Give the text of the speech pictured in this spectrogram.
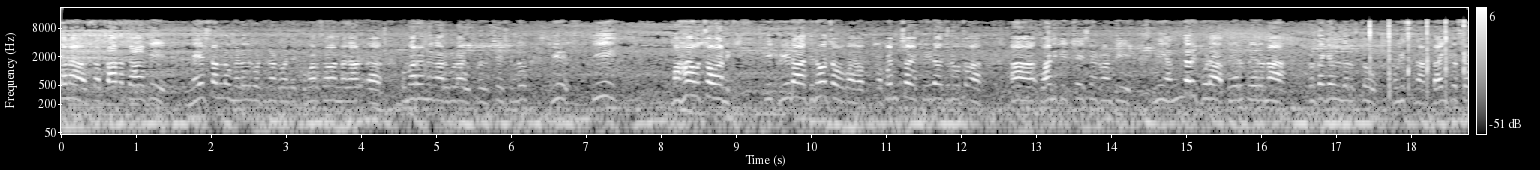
తన సత్తాను చాటి నేషనల్లో మెడల్ కొట్టినటువంటి కుమారస్వామి గారు కుమారన్న గారు కూడా ఇప్పుడు విశేషులు ఈ- ఈ మహా ఉత్సవానికి ఈ క్రీడా దినోత్సవ ప్రపంచ క్రీడా దినోత్సవ వానికి ఇచ్చేసినటువంటి మీ అందరికి కూడా పేరు పేరున కృతజ్ఞతలు తెలుపుతూ ముగిస్తున్నాను. థ్యాంక్ యూ సో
